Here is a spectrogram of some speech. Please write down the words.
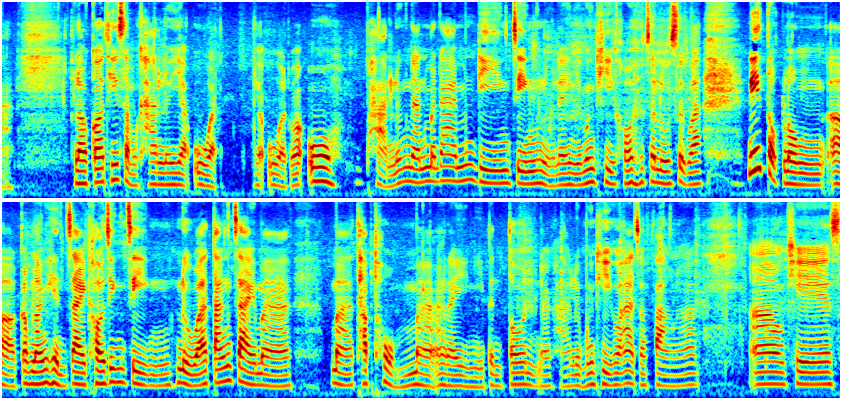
ะ แล้วก็ที่สำคัญเลยอย่าอวด อย่าอวดว่า โอ้ ผ่านเรื่องนั้นมาได้มันดีจริง ๆ หรืออะไรอย่างเงี้ยบางทีเขาจะรู้สึกว่า นี่ตกลงกำลังเห็นใจเขาจริง ๆ หรือว่าตั้งใจมามาทับถมมาอะไรอย่างนี้เป็นต้นนะคะ หรือบางทีเขาอาจจะฟังแล้วอ่าโอเค ส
